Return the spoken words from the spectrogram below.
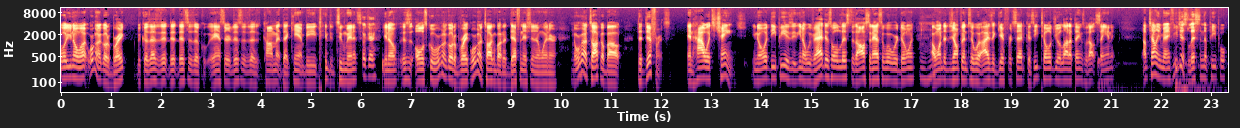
Well, you know what? We're gonna go to break because that's this is a answer. This is a comment that can't be two minutes. Okay. You know, this is old school. We're gonna go to break. We're gonna talk about a definition of winner, and we're gonna talk about the difference and how it's changed. You know what DP is. You know we've had this whole list of Austin asking what we're doing. Mm-hmm. I wanted to jump into what Isaac Gifford said because he told you a lot of things without saying it. I'm telling you, man, if you just listen to people,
